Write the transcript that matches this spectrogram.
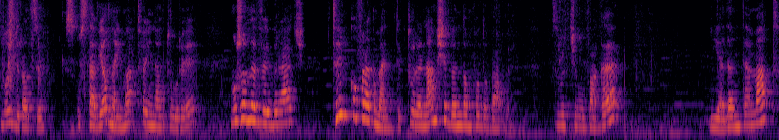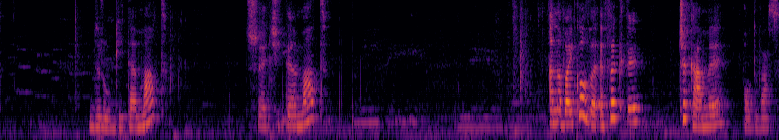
Moi drodzy, z ustawionej martwej natury możemy wybrać tylko fragmenty, które nam się będą podobały. Zwróćcie uwagę, jeden temat, drugi temat, trzeci temat. A na bajkowe efekty czekamy od Was.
